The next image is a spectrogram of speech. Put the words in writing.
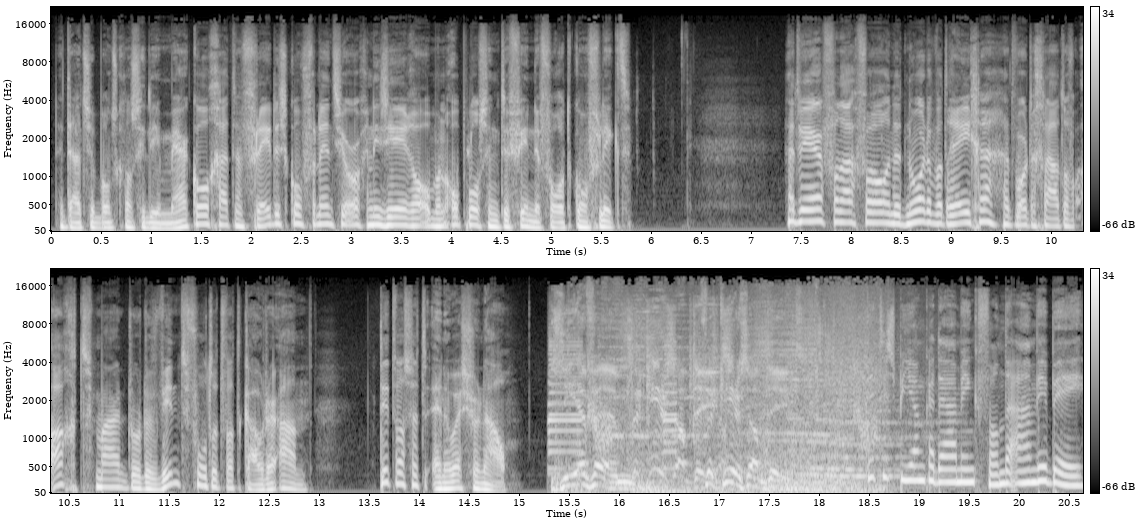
De Duitse bondskanselier Merkel gaat een vredesconferentie organiseren om een oplossing te vinden voor het conflict. Het weer, vandaag vooral in het noorden wat regen. Het wordt een graad of 8, maar door de wind voelt het wat kouder aan. Dit was het NOS Journaal. ZFM, verkeersupdate. verkeersupdate. Dit is Bianca Damink van de ANWB.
